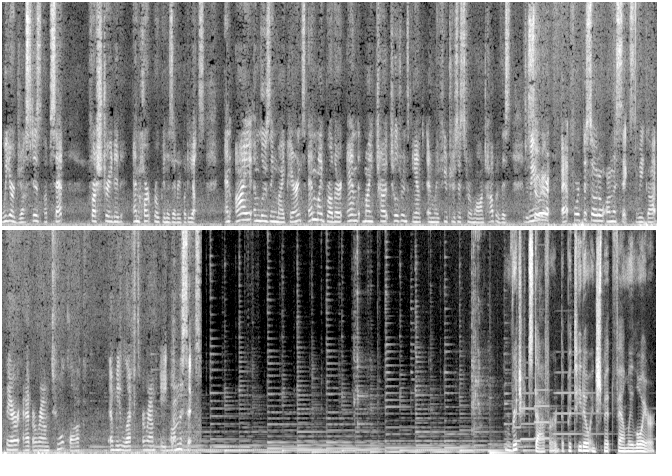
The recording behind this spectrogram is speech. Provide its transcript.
We are just as upset, frustrated, and heartbroken as everybody else. And I am losing my parents and my brother and my chi- children's aunt and my future sister-in-law on top of this. We were at Fort DeSoto on the 6th. We got there at around 2 o'clock, and we left around 8 on the 6th. Richard Stafford, the Petito and Schmidt family lawyer,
